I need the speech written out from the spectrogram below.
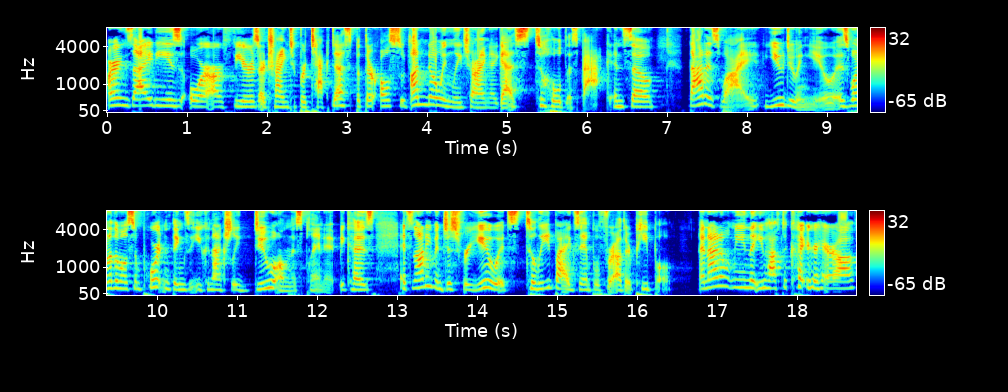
our anxieties or our fears are trying to protect us, but they're also unknowingly trying, I guess, to hold us back. And so that is why you doing you is one of the most important things that you can actually do on this planet because it's not even just for you, it's to lead by example for other people. And I don't mean that you have to cut your hair off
